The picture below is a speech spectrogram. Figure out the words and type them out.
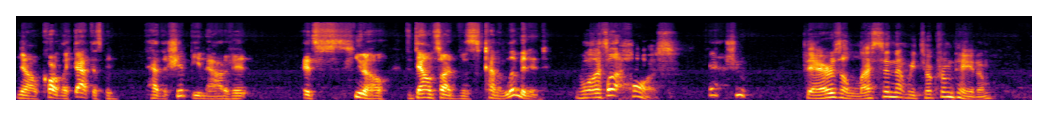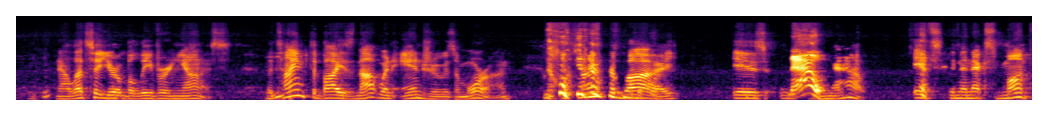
now a card like that that's been had the shit beaten out of it it's you know the downside was kind of limited Well, let's But- pause. yeah shoot There's a lesson that we took from Tatum. Mhm. Now, let's say you're a believer in Giannis. The Mhm. time to buy is not when Andrew is a moron. no The time to buy is Now. Now, it's in the next month.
